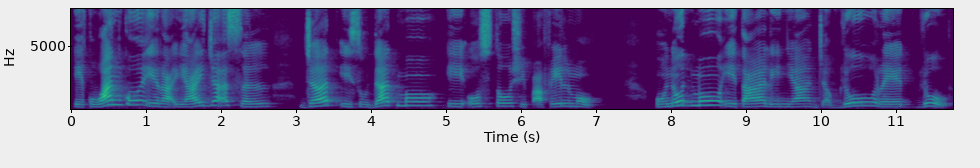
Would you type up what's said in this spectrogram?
Ikuan ko iraiyay ja asal jet isudat mo iusto sipafil mo. Unod mo ita linya ja blue, red, blue.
